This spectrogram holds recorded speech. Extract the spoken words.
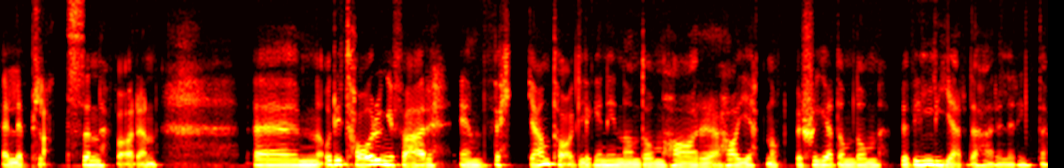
eller platsen för den. Um, och det tar ungefär en vecka antagligen innan de har, har gett något besked om de beviljar det här eller inte.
